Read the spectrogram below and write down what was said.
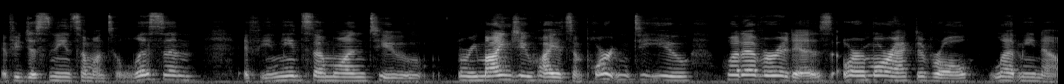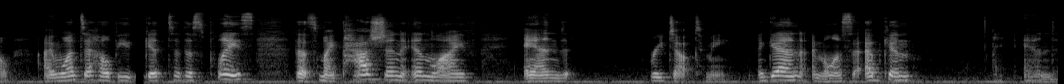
If you just need someone to listen, if you need someone to remind you why it's important to you, whatever it is, or a more active role, let me know. I want to help you get to this place. That's my passion in life, and reach out to me. Again, I'm Melissa Ebken, and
